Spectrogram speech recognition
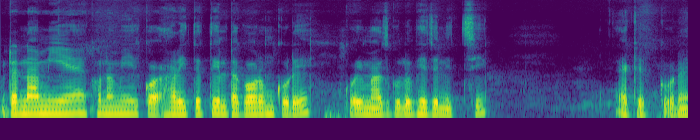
ওটা নামিয়ে এখন আমি হাঁড়িতে তেলটা গরম করে কই মাছগুলো ভেজে নিচ্ছি। এক এক করে।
